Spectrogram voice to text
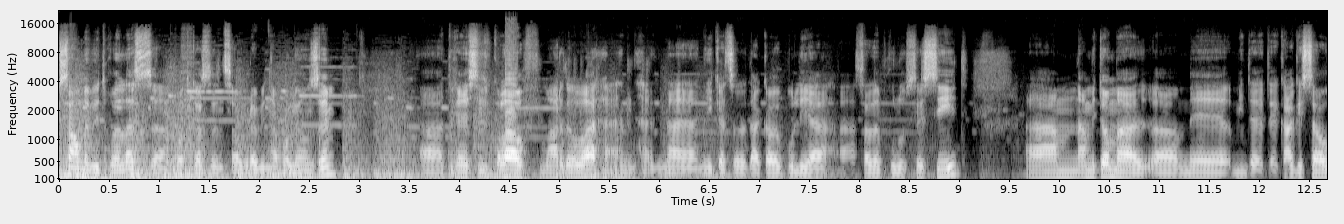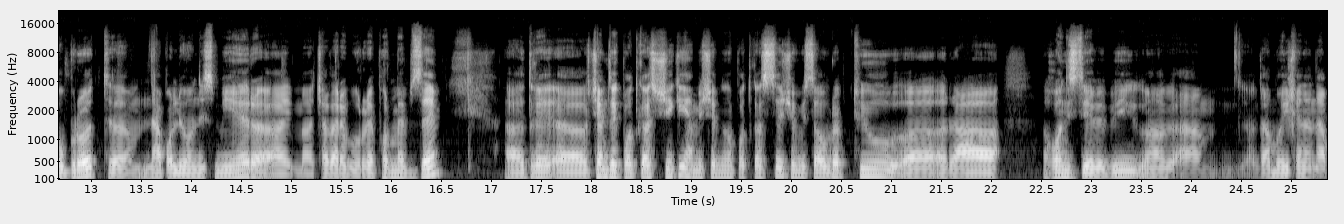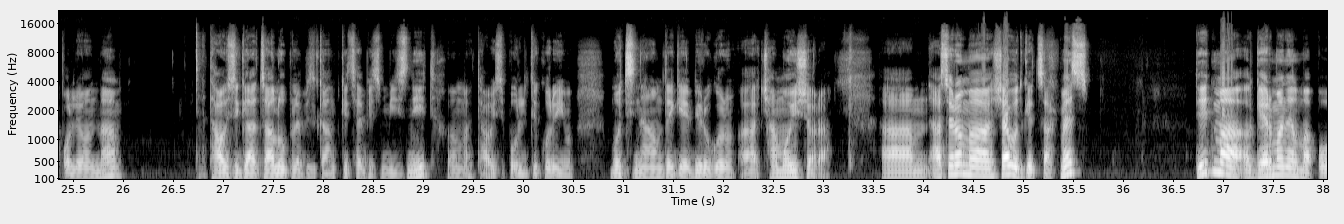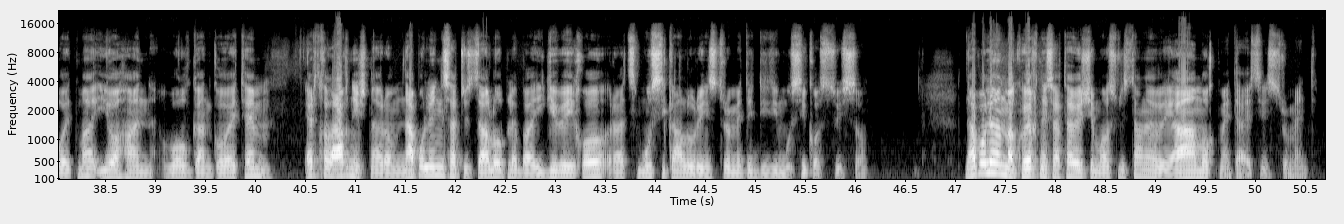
მოგესალმებით ყველას პოდკასტზე საუბრები ნაპოლეონზე. დღეს ის კლავ მარტო ვარ, ნიკაცო დაკავებულია სადაფულო სესიით. ამიტომ მე მინდა გაგესაუბროთ ნაპოლეონის მიერ აი ჩატარებულ რეფორმებზე. დღე შემდეგ პოდკასტში კი ამის შემდეგ პოდკასტზე ჩვენ ვისაუბრებ თუ რა ღონისძიებები გამოიყენა ნაპოლეონმა თავისი ძალაუფლების განმტკიცების მიზნით, ხო, თავისი პოლიტიკური მოწინააღმდეგეები როგორ ჩამოიშორა. ასე რომ შევუდგეთ საქმეს. დიდმა გერმანელმა პოეტმა იოჰან ვოლფგანგ გოეთემ ერთხელ აღნიშნა, რომ ნაპოლეონისათვის ძალაუფლება იგივე იყო, რაც მუსიკალური ინსტრუმენტი დიდი მუსიკოსთვისო. ნაპოლეონმა ქვეყნის სათავეში მოსვლისთანავე აამოქმედა ეს ინსტრუმენტი.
